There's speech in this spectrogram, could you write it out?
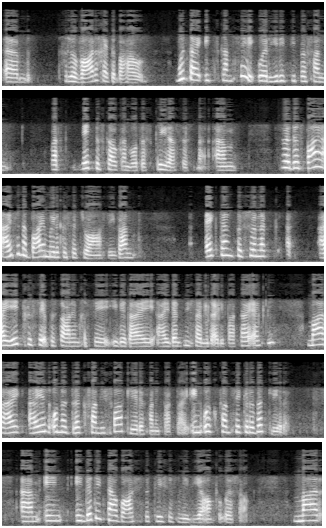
ehm um, geloofwaardigheid te behou moet hy iets kan sê oor hierdie tipe van wat net beskou kan word as krierassisme. Ehm um, so dis baie hy's in 'n baie moeilike situasie want ek dink persoonlik hy het gesê op 'n stadium gesê, jy weet hy hy dink nie sy moet uit die party uit nie, maar hy hy is onder druk van die swartlede van die party en ook van sekere witlede. Ehm um, en en dit het nou basies 'n krisis in die DA veroorsaak. Maar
